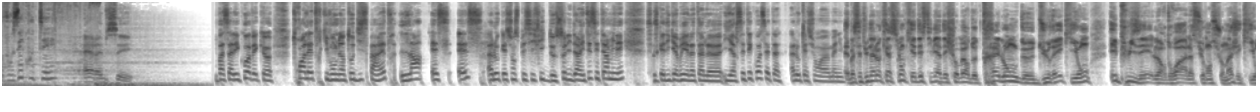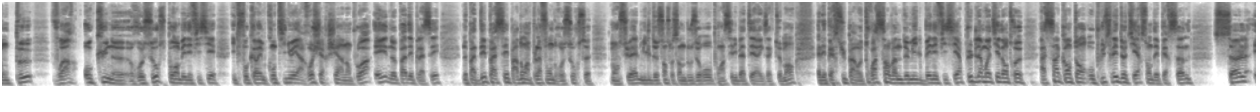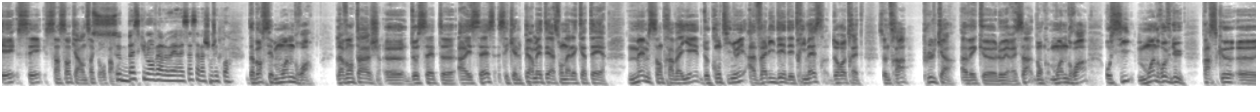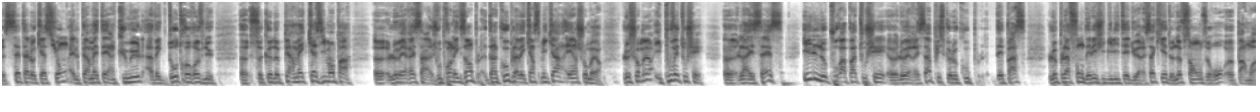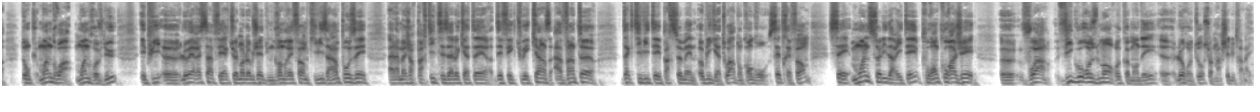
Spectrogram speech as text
Vous écoutez RMC. On passe à l'écho avec euh, trois lettres qui vont bientôt disparaître. L'ASS, allocation spécifique de solidarité, c'est terminé. C'est ce qu'a dit Gabriel Attal euh, hier. C'était quoi cette allocation, euh, Manu Eh ben, c'est une allocation qui est destinée à des chômeurs de très longue durée qui ont épuisé leur droit à l'assurance chômage et qui ont peu, voire aucune ressource. Pour en bénéficier, il faut quand même continuer à rechercher un emploi et ne pas déplacer, ne pas dépasser, pardon, un plafond de ressources mensuel, 1272 euros pour un célibataire exactement. Elle est perçue par 322 000 bénéficiaires plus de la moitié d'entre eux à 50 ans ou plus. Les deux tiers sont des personnes seules et c'est 545 euros par Ce basculement vers le RSA, ça va changer quoi? D'abord, c'est moins de droits. L'avantage euh, de cette euh, ASS, c'est qu'elle permettait à son allocataire, même sans travailler, de continuer à valider des trimestres de retraite. Ce ne sera plus le cas avec euh, le RSA, donc moins de droits, aussi moins de revenus, parce que cette allocation, elle permettait un cumul avec d'autres revenus, ce que ne permet quasiment pas euh, le RSA. Je vous prends l'exemple d'un couple avec un smicard et un chômeur. Le chômeur, il pouvait toucher euh, l'ASS, il ne pourra pas toucher euh, le RSA puisque le couple dépasse le plafond d'éligibilité du RSA qui est de 911 euros par mois. Donc moins de droits, moins de revenus. Et puis le RSA fait actuellement l'objet d'une grande réforme qui vise à imposer à la majeure partie de ses allocataires d'effectuer 15 à 20 heures d'activité par semaine obligatoire. Donc en gros, cette réforme, c'est moins de solidarité pour encourager, voire vigoureusement recommander euh, le retour sur le marché du travail.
